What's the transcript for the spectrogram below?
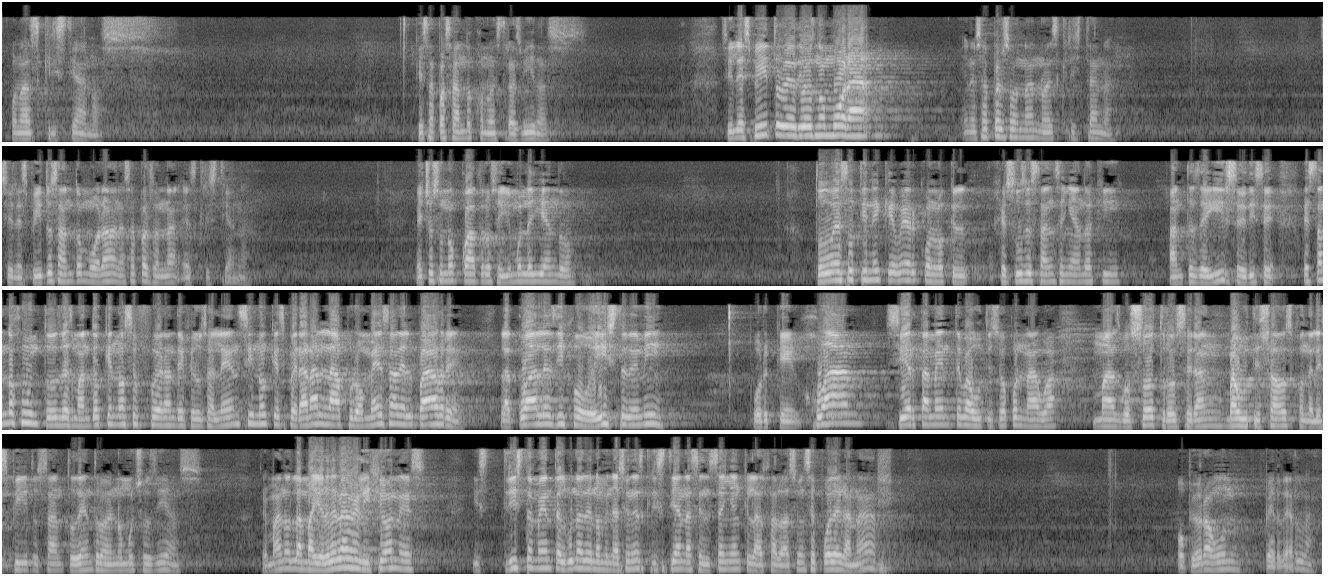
con los cristianos? ¿Qué está pasando con nuestras vidas? Si el Espíritu de Dios no mora en esa persona, no es cristiana. Si el Espíritu Santo mora en esa persona, es cristiana. Hechos 1.4, seguimos leyendo. Todo eso tiene que ver con lo que Jesús está enseñando aquí antes de irse. Dice, estando juntos les mandó que no se fueran de Jerusalén, sino que esperaran la promesa del Padre, la cual les dijo, oíste de mí, porque Juan ciertamente bautizó con agua, mas vosotros serán bautizados con el Espíritu Santo dentro de no muchos días. Hermanos, la mayoría de las religiones y tristemente algunas denominaciones cristianas enseñan que la salvación se puede ganar. O peor aún, perderla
